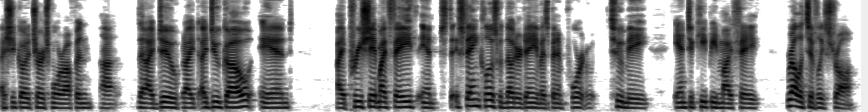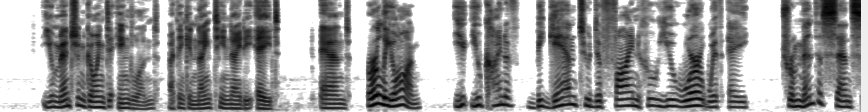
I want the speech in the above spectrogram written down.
I should go to church more often uh, than I do, but I, I do go, and I appreciate my faith. And st- staying close with Notre Dame has been important to me and to keeping my faith relatively strong. You mentioned going to England, I think in 1998. And early on, you, you kind of began to define who you were with a tremendous sense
